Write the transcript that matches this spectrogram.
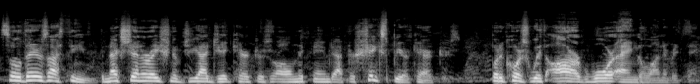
So there's our theme. The next generation of G.I. Jake characters are all nicknamed after Shakespeare characters, but of course with our war angle on everything.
